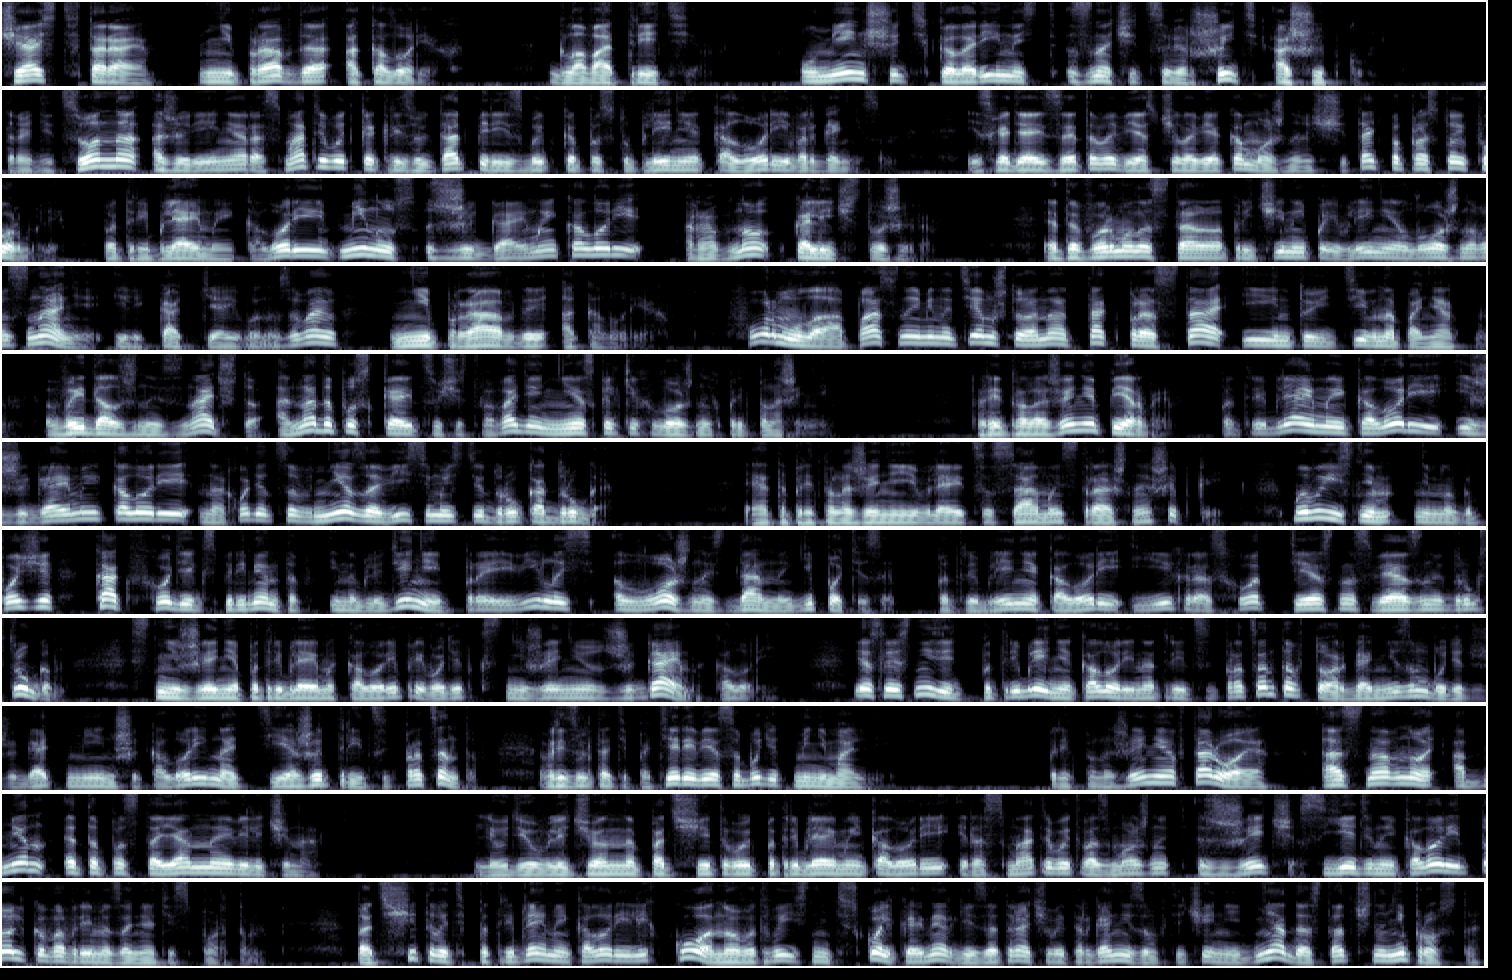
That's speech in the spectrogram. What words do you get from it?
Часть вторая. Неправда о калориях. Глава третья. Уменьшить калорийность значит совершить ошибку. Традиционно ожирение рассматривают как результат переизбытка поступления калорий в организм. Исходя из этого, вес человека можно рассчитать по простой формуле. Потребляемые калории минус сжигаемые калории равно количество жира. Эта формула стала причиной появления ложного знания, или, как я его называю, неправды о калориях. Формула опасна именно тем, что она так проста и интуитивно понятна. Вы должны знать, что она допускает существование нескольких ложных предположений. Предположение первое. Потребляемые калории и сжигаемые калории находятся вне зависимости друг от друга. Это предположение является самой страшной ошибкой. Мы выясним немного позже, как в ходе экспериментов и наблюдений проявилась ложность данной гипотезы. Потребление калорий и их расход тесно связаны друг с другом. Снижение потребляемых калорий приводит к снижению сжигаемых калорий. Если снизить потребление калорий на 30%, то организм будет сжигать меньше калорий на те же 30%. В результате потеря веса будет минимальной. Предположение второе. Основной обмен – это постоянная величина. Люди увлеченно подсчитывают потребляемые калории и рассматривают возможность сжечь съеденные калории только во время занятий спортом. Подсчитывать потребляемые калории легко, но вот выяснить, сколько энергии затрачивает организм в течение дня, достаточно непросто.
